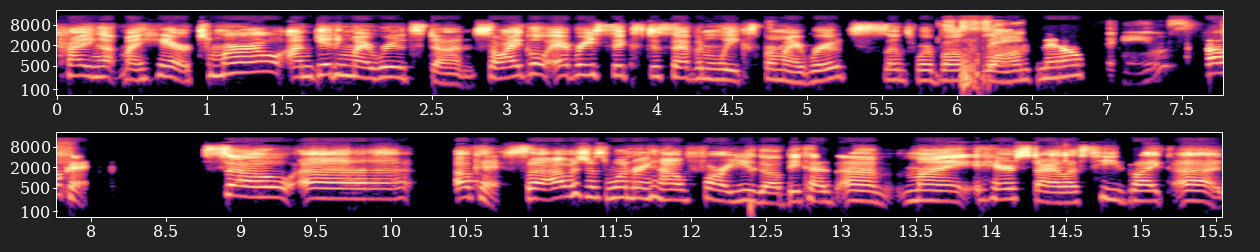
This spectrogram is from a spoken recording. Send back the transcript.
tying up my hair. Tomorrow, I'm getting my roots done. So I go every six to seven weeks for my roots since we're both Same. blonde now. Thames. Okay, so uh, okay, so I was just wondering how far you go because um, my hairstylist, he's like, uh,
